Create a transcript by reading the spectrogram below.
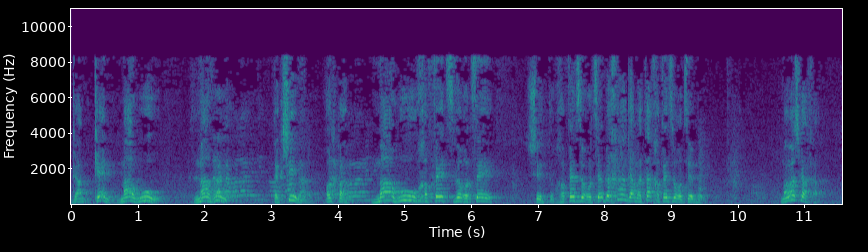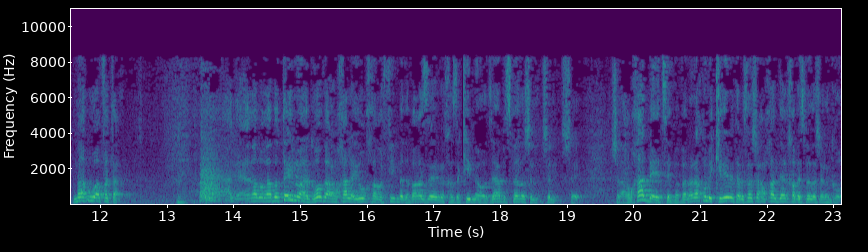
גם, כן, מה הוא, מה הוא, תקשיב, עוד פעם, מה הוא חפץ ורוצה, שחפץ ורוצה בך, גם אתה חפץ ורוצה בו. ממש ככה, מה הוא אף אתה. רבותינו, הגרו והרמח"ל היו חרפים בדבר הזה וחזקים מאוד. זה היה בסמדר של, של, של, של הרמח"ל בעצם, אבל אנחנו מכירים את הבסמדר של הרמח"ל דרך הבסמדר של הגרו.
